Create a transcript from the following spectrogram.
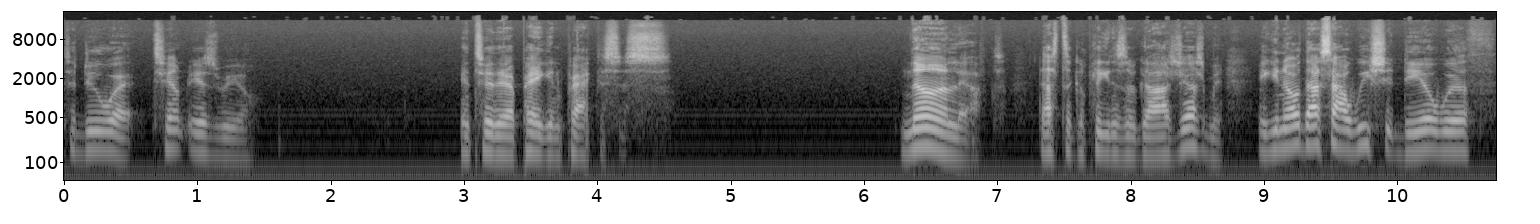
to do what? Tempt Israel into their pagan practices. None left. That's the completeness of God's judgment. And you know, that's how we should deal with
